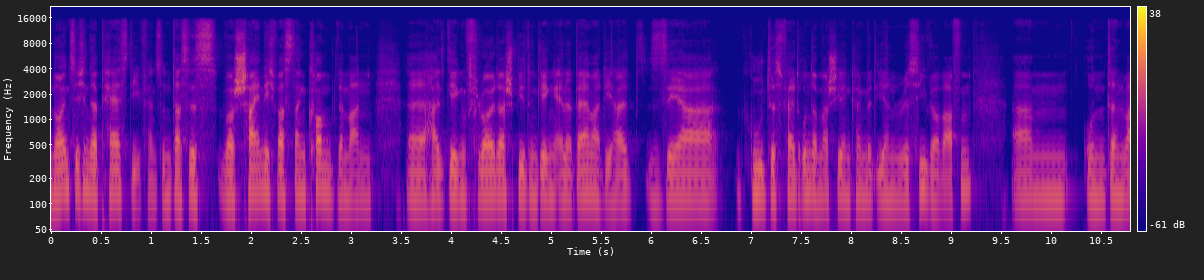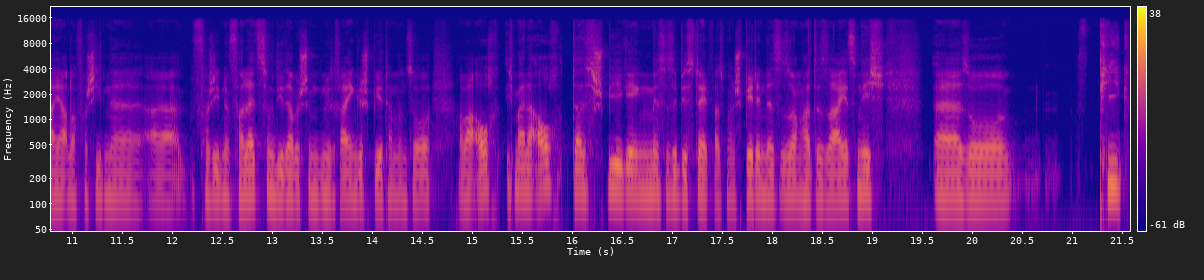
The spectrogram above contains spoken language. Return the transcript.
90 in der Pass-Defense. Und das ist wahrscheinlich, was dann kommt, wenn man äh, halt gegen Florida spielt und gegen Alabama, die halt sehr gut das Feld runtermarschieren können mit ihren Receiver-Waffen. Ähm, und dann waren ja auch noch verschiedene, äh, verschiedene Verletzungen, die da bestimmt mit reingespielt haben und so. Aber auch, ich meine, auch das Spiel gegen Mississippi State, was man später in der Saison hatte, sah jetzt nicht äh, so Peak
